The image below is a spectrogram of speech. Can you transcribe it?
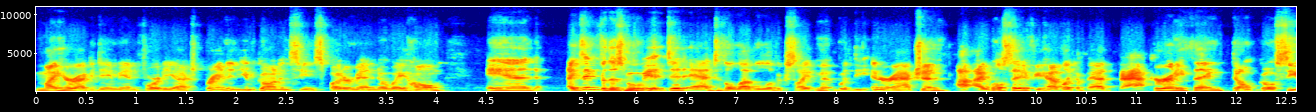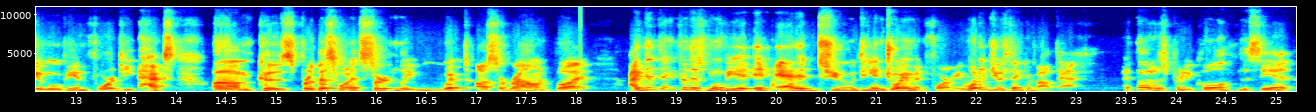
My Hero Academia in 4DX. Brandon, you've gone and seen Spider-Man No Way Home. And I think for this movie, it did add to the level of excitement with the interaction. I, I will say, if you have like a bad back or anything, don't go see a movie in 4DX. Because um, for this one, it certainly whipped us around. But I did think for this movie, it, it added to the enjoyment for me. What did you think about that? I thought it was pretty cool to see it.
